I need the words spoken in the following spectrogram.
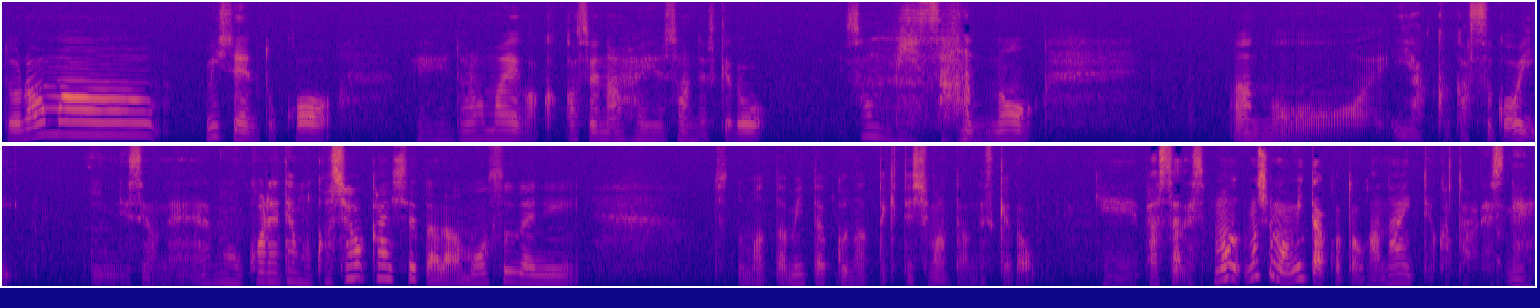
ドラマ未線とか、えー、ドラマ映画欠かせない俳優さんですけどソンミンさんのあの役がすごいいんですよね。もうこれでもご紹介してたらもうすでにちょっとまた見たくなってきてしまったんですけど、えー、パスタです。ももしも見たことがないっていう方はですね、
